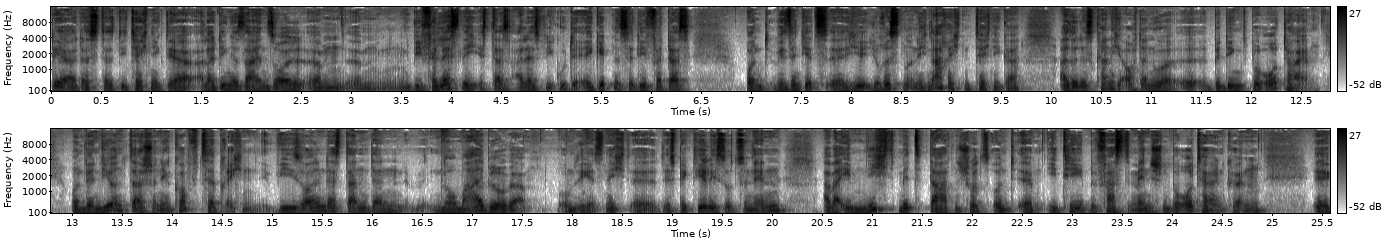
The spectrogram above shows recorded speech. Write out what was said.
der, dass, dass die Technik der aller Dinge sein soll, ähm, ähm, wie verlässlich ist das alles, wie gute Ergebnisse liefert das. Und wir sind jetzt äh, hier Juristen und nicht Nachrichtentechniker. Also das kann ich auch da nur äh, bedingt beurteilen. Und wenn wir uns da schon den Kopf zerbrechen, wie sollen das dann dann Normalbürger um sie jetzt nicht äh, despektierlich so zu nennen, aber eben nicht mit Datenschutz und äh, IT befasste Menschen beurteilen können, äh,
